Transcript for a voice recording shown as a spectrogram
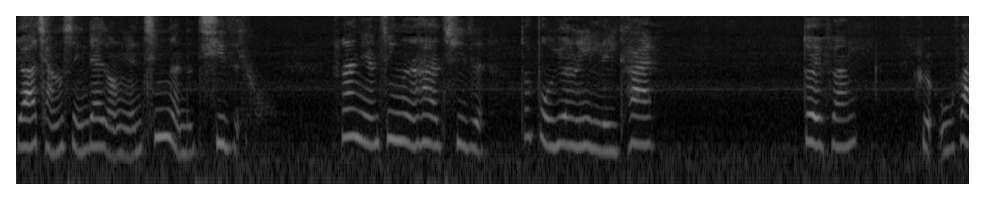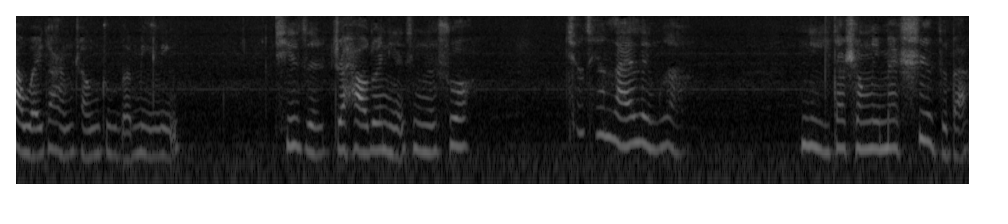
又要强行带走年轻人的妻子。虽然年轻人和他的妻子都不愿意离开，对方却无法违抗城主的命令。妻子只好对年轻人说：“秋天来临了，你到城里卖柿子吧。”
